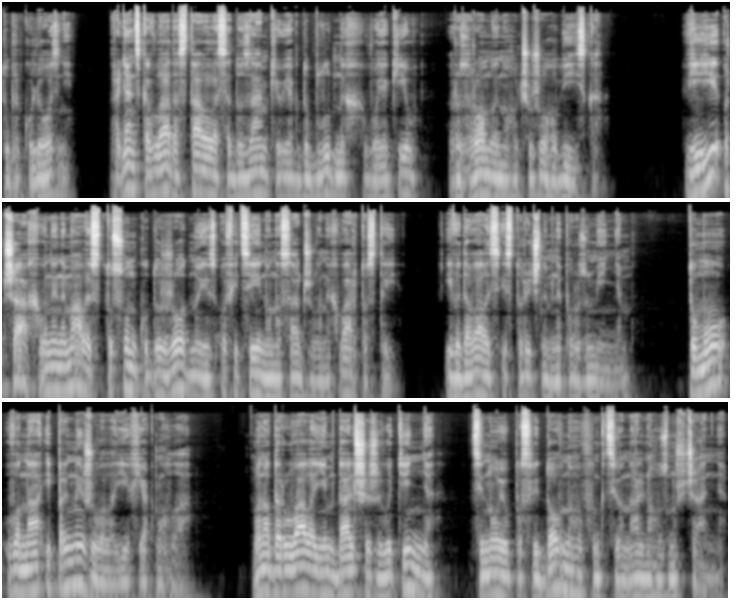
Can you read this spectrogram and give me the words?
туберкульозні. Радянська влада ставилася до замків як до блудних вояків розгромленого чужого війська. В її очах вони не мали стосунку до жодної з офіційно насаджуваних вартостей і видавались історичним непорозумінням. Тому вона і принижувала їх як могла. Вона дарувала їм дальше животіння ціною послідовного функціонального знущання.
